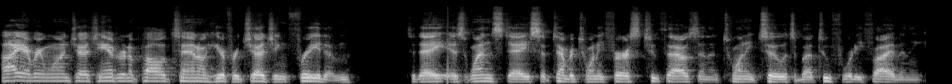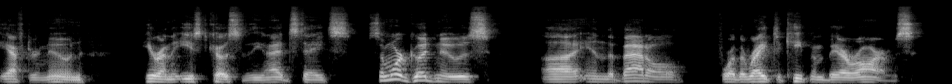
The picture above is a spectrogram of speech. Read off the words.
Hi, everyone. Judge Andrew Napolitano here for Judging Freedom. Today is Wednesday, September 21st, 2022. It's about 2:45 in the afternoon here on the East Coast of the United States. Some more good news uh, in the battle for the right to keep and bear arms.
